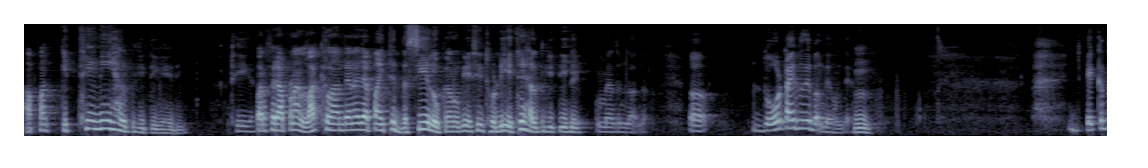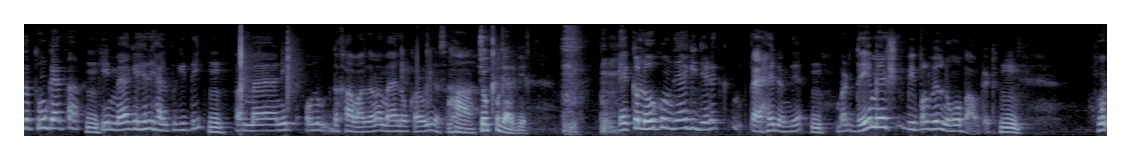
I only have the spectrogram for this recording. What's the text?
ਆਪਾਂ ਕਿੱਥੇ ਨਹੀਂ ਹੈਲਪ ਕੀਤੀ ਕਿਸੇ ਦੀ? ਠੀਕ ਹੈ। ਪਰ ਫਿਰ ਆਪਣਾ ਲੱਖ ਲਾਉਂਦੇ ਨਾ ਜੇ ਆਪਾਂ ਇੱਥੇ ਦੱਸੀਏ ਲੋਕਾਂ ਨੂੰ ਵੀ ਅਸੀਂ ਤੁਹਾਡੀ ਇੱਥੇ ਹੈਲਪ ਕੀਤੀ ਸੀ। ਮੈਂ ਤੁਹਾਨੂੰ ਦੱਸਦਾ। ਦੋ ਟਾਈਪਸ ਦੇ ਬੰਦੇ ਹੁੰਦੇ ਆ। ਇੱਕ ਤਾਂ ਤੂੰ ਕਹਤਾ ਕਿ ਮੈਂ ਕਿਸੇ ਦੀ ਹੈਲਪ ਕੀਤੀ ਪਰ ਮੈਂ ਨਹੀਂ ਉਹਨੂੰ ਦਿਖਾਵਾ ਦੇਣਾ ਮੈਂ ਲੋਕਾਂ ਨੂੰ ਨਹੀਂ ਦੱਸਣਾ। ਹਾਂ ਚੁੱਪ ਕਰ ਗਏ। ਇੱਕ ਲੋਕ ਹੁੰਦੇ ਆ ਕਿ ਜਿਹੜੇ ਪੈਸੇ ਦਿੰਦੇ ਆ but they make sure people will know about it ਹੁਣ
